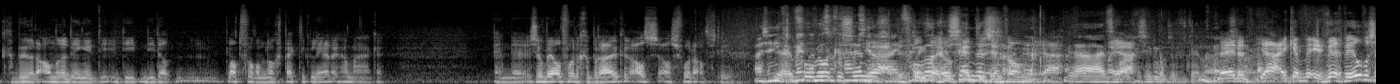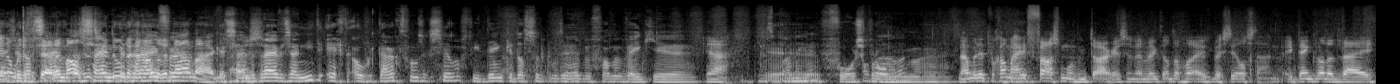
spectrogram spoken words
gebeuren er andere dingen die, die, die dat platform nog spectaculairder gaan maken. En eh, zowel voor de gebruiker als, als voor de adverteerder. wij zijn niet Ja, gewend voor welke zender- Ja, zijn. dit voor klinkt wel heel en van... Ja, ja, hij heeft maar wel ja. geen zin om te vertellen. Nee, dat, ja, ik heb, ik heb heel veel zin om het te vertellen, zijn- maar als we het gaan doen, dan gaan anderen het bedrijven- namaken. Dat zijn Dus- bedrijven zijn niet echt overtuigd van zichzelf. Die denken dat ze het moeten hebben van een weekje Ja, hè? voorsprong. Eh. nou, maar dit programma heet Fast Moving Targets en daar wil ik dan toch wel even bij stilstaan. Ik denk wel dat wij,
